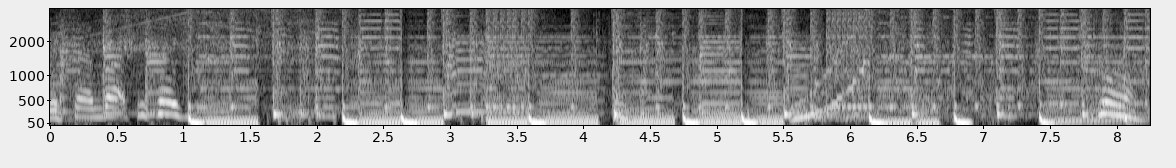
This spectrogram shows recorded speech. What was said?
Wish I brought some coats. 错。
